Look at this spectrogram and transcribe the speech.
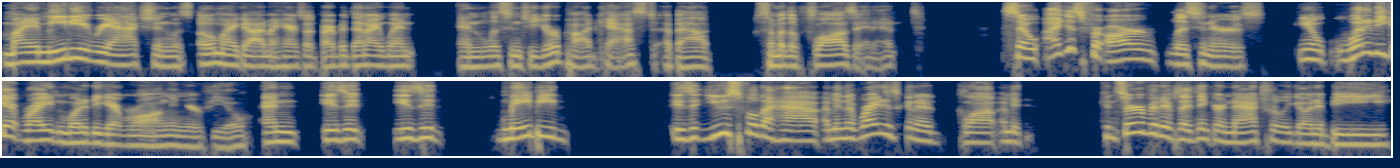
My immediate reaction was, oh my God, my hair's on fire. But then I went and listened to your podcast about some of the flaws in it. So I just for our listeners, you know, what did he get right and what did he get wrong in your view? And is it is it maybe is it useful to have I mean the right is going to glom I mean conservatives I think are naturally going to be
